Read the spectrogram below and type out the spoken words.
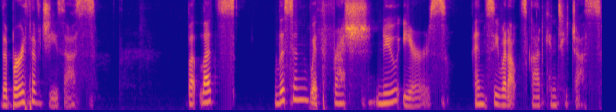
the birth of Jesus. But let's listen with fresh new ears and see what else God can teach us.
